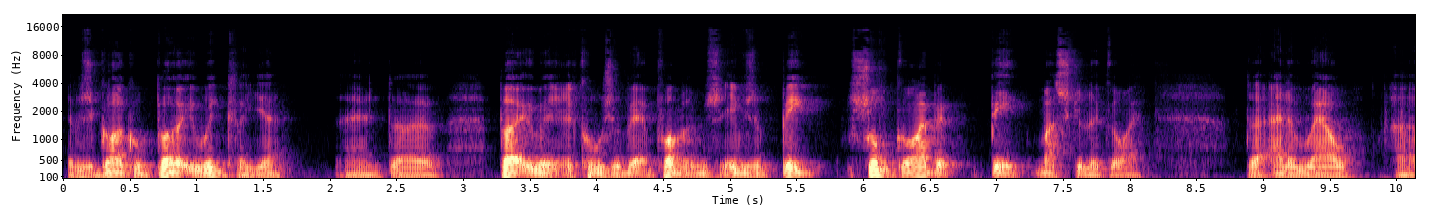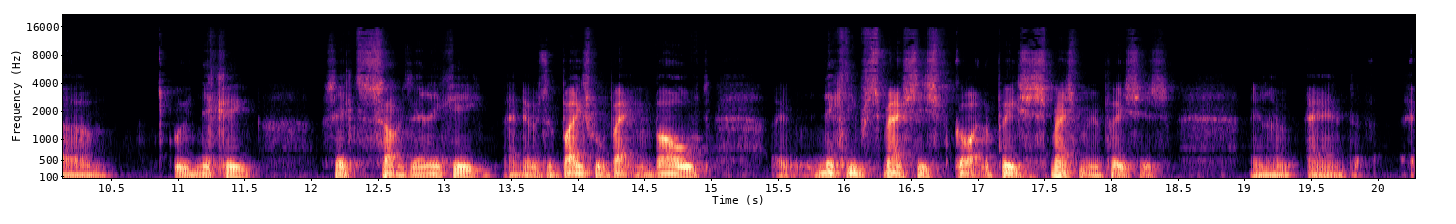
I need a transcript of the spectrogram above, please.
there was a guy called Bertie Winkler, yeah, and uh, Bertie Winkley caused a bit of problems. He was a big, short guy, but big, muscular guy that had a row um, with Nicky, said something to Nicky, and there was a baseball bat involved. Uh, Nicky smashed this guy to pieces, smashed me to pieces, you know, and uh,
